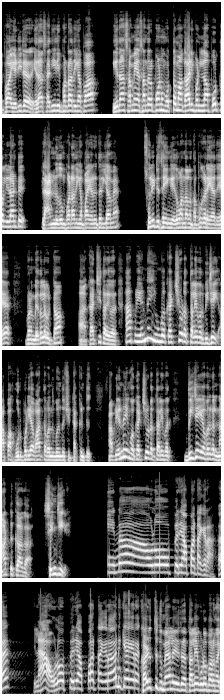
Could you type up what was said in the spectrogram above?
எப்பா எடிட்டர் ஏதாவது சதிரி பண்றாதீங்கப்பா. இதுதான் சமய சந்தர்ப்பம்னு மொத்தமா காலி பண்ணிடலாம் போட்டு தள்ளிடலான்ட்டு. பிளான் எதுவும் பண்ணாதீங்கப்பா எனக்கு தெரியாம. சொல்லிட்டு செய்யுங்க எதுவாக இருந்தாலும் தப்பு கிடையாது. இப்போ நம்ம எதில் விட்டோம்? கட்சி தலைவர். அப்படி என்ன இவங்க கட்சியோட தலைவர் விஜய்? அப்பா உருப்படியா வார்த்தை வந்து விழுந்துச்சு டக்குன்ட்டு. அப்படி என்ன இவங்க கட்சியோட தலைவர் விஜய் அவர்கள் நாட்டுக்காக செஞ்சு என்ன அவ்வளோ பெரிய அப்பாட்டாக்கிறா இல்ல அவ்வளோ பெரிய அப்பாட்டாக்கிறான்னு கேக்குறேன். கழுத்துக்கு மேல இருக்கிற தலையை கூட பாருங்க.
